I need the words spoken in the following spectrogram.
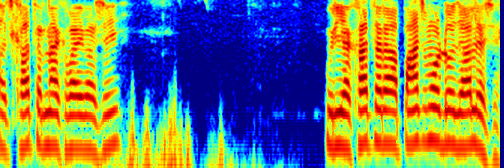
આજ ખાતર નાખવા આવ્યા છે. ઉરિયા ખાતર આ પાંચમો ડોઝ હાલે છે.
